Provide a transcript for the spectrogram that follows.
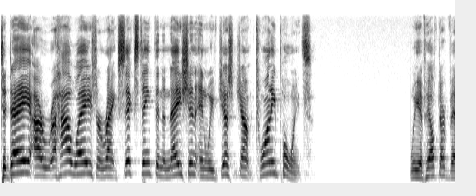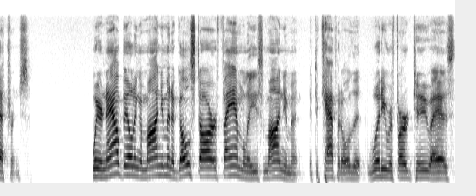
Today, our highways are ranked 16th in the nation, and we've just jumped 20 points. We have helped our veterans. We're now building a monument, a Gold Star Families Monument at the Capitol that Woody referred to as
